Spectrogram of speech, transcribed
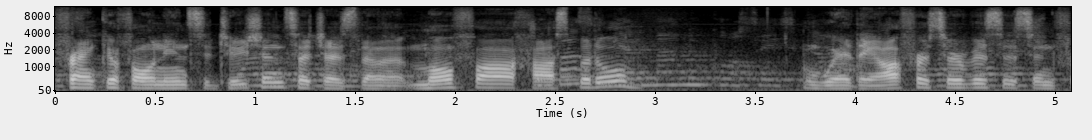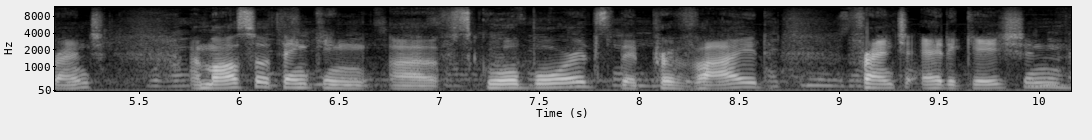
Francophone institutions, such as the Montfort Hospital, where they offer services in French. I'm also thinking of school boards that provide French education,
